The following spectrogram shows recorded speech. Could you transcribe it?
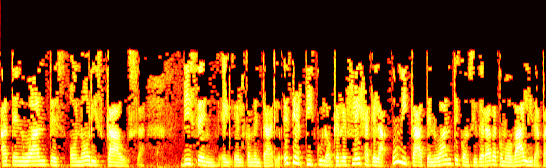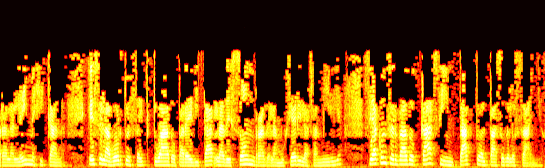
atenuantes honoris causa, Dicen el, el, comentario, este artículo que refleja que la única atenuante considerada como válida para la ley mexicana es el aborto efectuado para evitar la deshonra de la mujer y la familia, se ha conservado casi intacto al paso de los años.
